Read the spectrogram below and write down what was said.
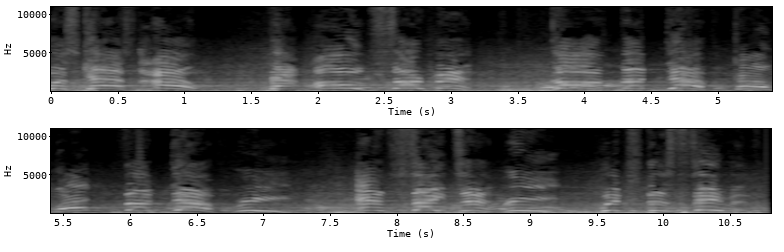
was cast out, that old serpent called the devil. Called what? The devil. Read. And Satan, Read. which deceiveth the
